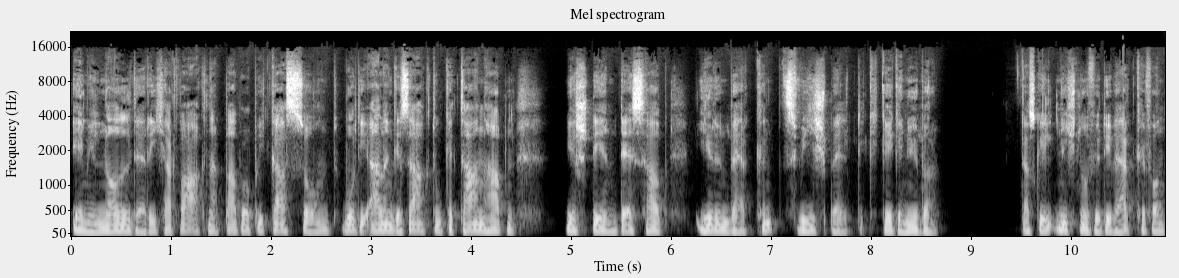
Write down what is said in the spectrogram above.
Emil Nolde, Richard Wagner, Pablo Picasso und Woody Allen gesagt und getan haben. Wir stehen deshalb ihren Werken zwiespältig gegenüber. Das gilt nicht nur für die Werke von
